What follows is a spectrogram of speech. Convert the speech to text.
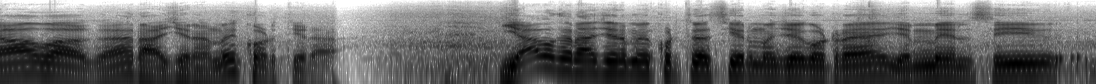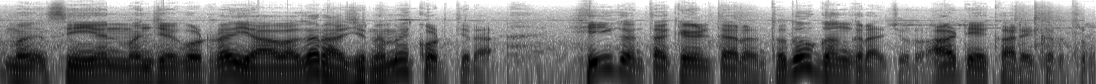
ಯಾವಾಗ ರಾಜೀನಾಮೆ ಕೊಡ್ತೀರಾ? ಯಾವಾಗ ರಾಜೀನಾಮೆ ಕೊಡ್ತೀರಾ ಸಿ ಎನ್ ಮಂಜೇಗೌಡ್ರೆ? M L C C N ಮಂಜೇಗೌಡ್ರೆ ಯಾವಾಗ ರಾಜೀನಾಮೆ ಕೊಡ್ತೀರಾ? ಹೀಗಂತ ಕೇಳ್ತಾ ಇರೋಂಥದ್ದು ಗಂಗರಾಜರು ಆರ್ ಟಿ ಐ ಕಾರ್ಯಕರ್ತರು.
